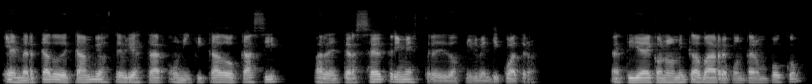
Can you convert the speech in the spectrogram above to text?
El mercado de cambios debería estar unificado casi para el tercer trimestre de 2024 la actividad económica va a repuntar un poco,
